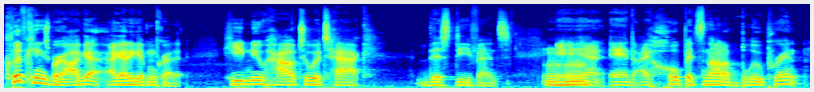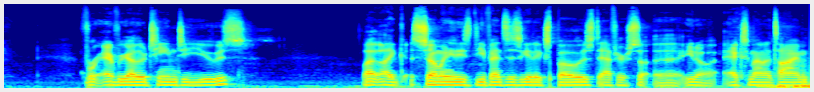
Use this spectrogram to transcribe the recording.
Cliff Kingsbury, I got I got to give him credit. He knew how to attack this defense, and and I hope it's not a blueprint for every other team to use. Like so many of these defenses get exposed after uh, you know X amount of time,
